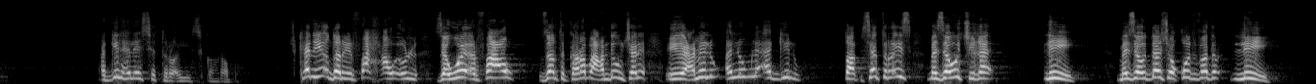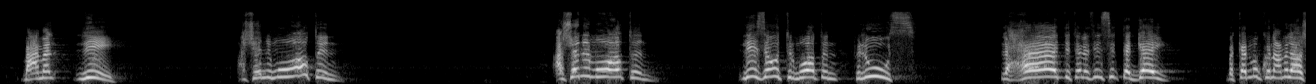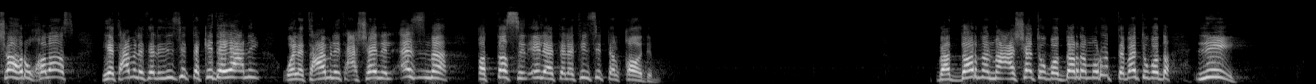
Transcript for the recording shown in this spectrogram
أجلها ليه سياده الرئيس الكهرباء مش كان يقدر يرفعها ويقول زوق ارفعوا وزارة الكهرباء عندهم شريك يعملوا؟ قال لهم لا أجلوا. طب سياده الرئيس ما زودش غاء ليه؟ ما زودناش وقود الفترة ليه؟ ما عمل ليه؟ عشان المواطن. عشان المواطن. ليه زودت المواطن فلوس؟ لحد 30 6 الجاي. ما كان ممكن أعملها شهر وخلاص. هي اتعملت 30 6 كده يعني ولا اتعملت عشان الأزمة قد تصل إلى 30 6 القادم. بدرنا المعاشات وبدرنا المرتبات وبدر ليه؟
